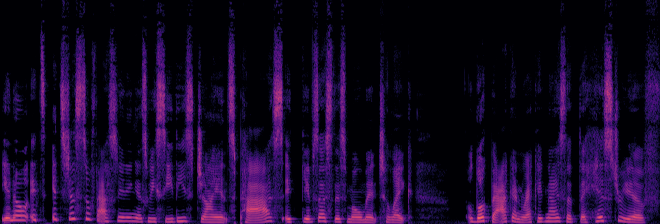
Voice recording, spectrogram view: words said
you know, it's it's just so fascinating as we see these giants pass. It gives us this moment to like look back and recognize that the history of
